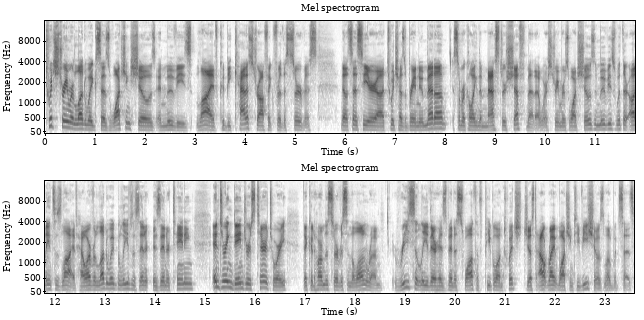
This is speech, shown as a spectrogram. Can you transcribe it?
Twitch streamer Ludwig says watching shows and movies live could be catastrophic for the service. Now it says here uh, Twitch has a brand new meta. Some are calling the Master Chef meta, where streamers watch shows and movies with their audiences live. However, Ludwig believes this enter- is entertaining, entering dangerous territory that could harm the service in the long run. Recently, there has been a swath of people on Twitch just outright watching TV shows, Ludwig says.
